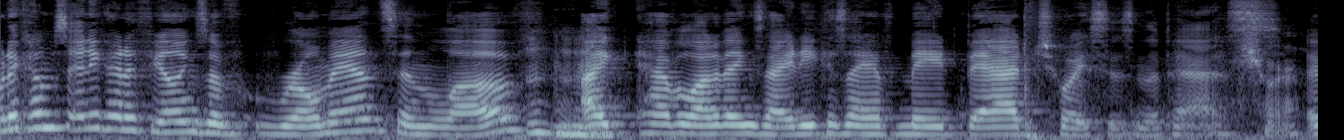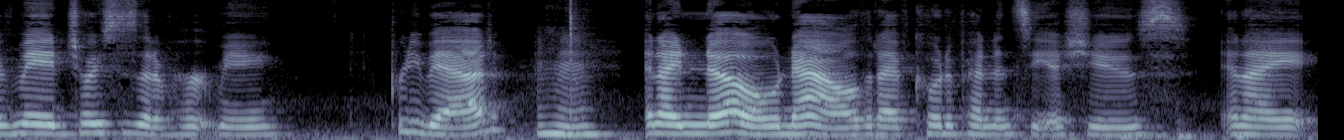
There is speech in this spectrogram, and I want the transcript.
When it comes to any kind of feelings of romance and love, Mm-hmm. I have a lot of anxiety because I have made bad choices in the past. Sure. I've made choices that have hurt me pretty bad. Mm-hmm. And I know now that I have codependency issues and I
